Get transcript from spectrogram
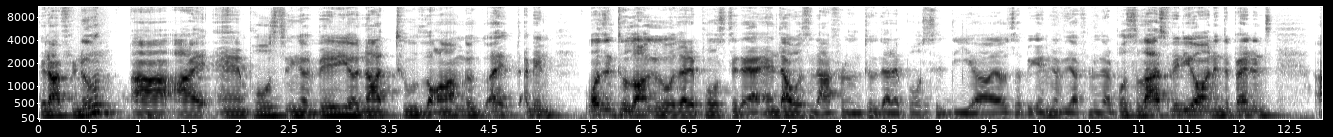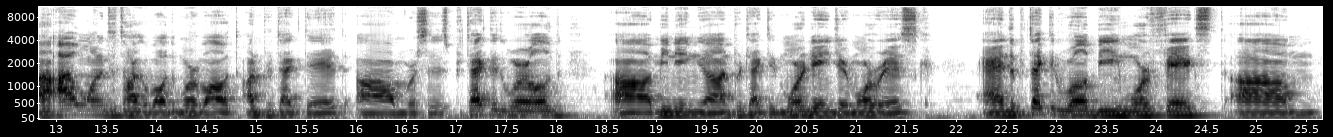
Good afternoon. Uh, I am posting a video not too long ago. I, I mean, wasn't too long ago that I posted, and that was the afternoon too that I posted the, uh, that was the beginning of the afternoon that I posted the last video on independence. Uh, I wanted to talk about more about unprotected um, versus protected world, uh, meaning uh, unprotected, more danger, more risk, and the protected world being more fixed, um,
